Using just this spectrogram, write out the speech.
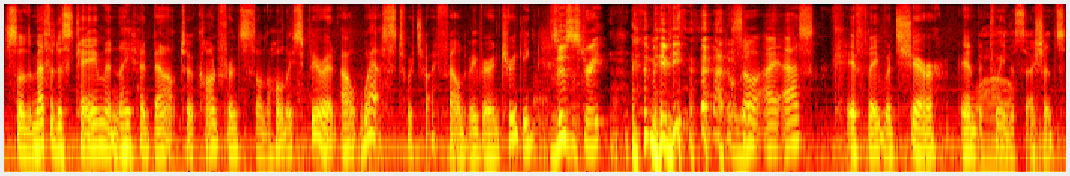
so the Methodists came and they had been out to a conference on the Holy Spirit out west, which I found to be very intriguing. Azusa Street, maybe. I don't know. So I asked if they would share in between the sessions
